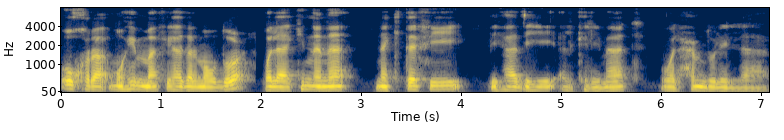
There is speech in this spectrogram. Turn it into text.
أخرى مهمة في هذا الموضوع ولكننا نكتفي بهذه الكلمات والحمد لله.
